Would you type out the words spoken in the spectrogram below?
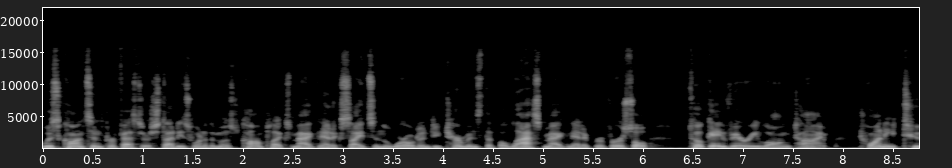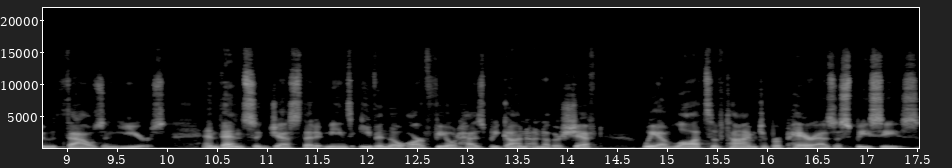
Wisconsin professor studies one of the most complex magnetic sites in the world and determines that the last magnetic reversal took a very long time 22,000 years and then suggests that it means even though our field has begun another shift, we have lots of time to prepare as a species.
